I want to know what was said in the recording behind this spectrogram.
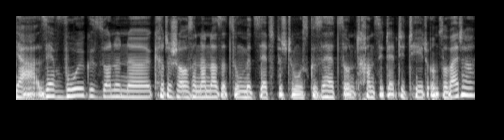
ja, sehr wohlgesonnene kritische Auseinandersetzung mit Selbstbestimmungsgesetz und Transidentität und so weiter.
